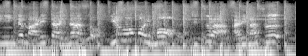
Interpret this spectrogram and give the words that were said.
人でもありたいなという思いも実はあります。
